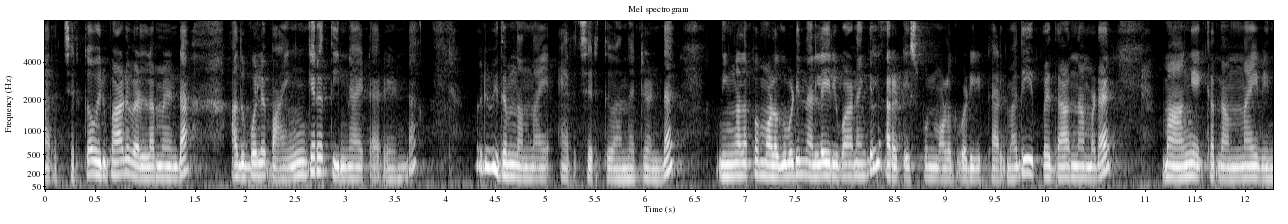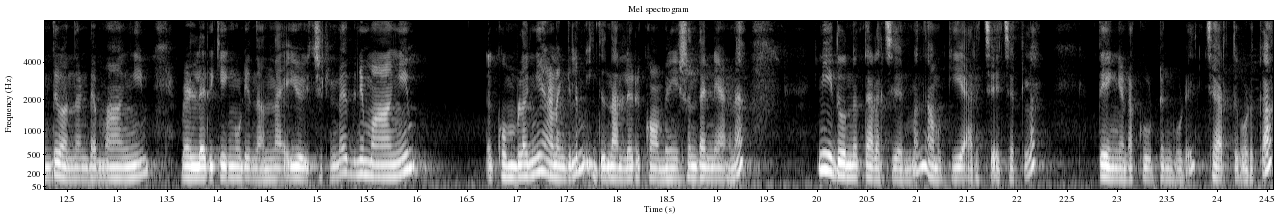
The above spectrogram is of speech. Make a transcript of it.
അരച്ചെടുക്കുക. ഒരുപാട് വെള്ളം വേണ്ട. അതുപോലെ ഭയങ്കര തിന്നായിട്ട് അരയേണ്ട. ഒരുവിധം നന്നായി അരച്ചെടുത്ത് വന്നിട്ടുണ്ട്. നിങ്ങളപ്പോൾ മുളക് പൊടി നല്ല എരിവാണെങ്കിൽ അര ടീസ്പൂൺ മുളക് പൊടി ഇട്ടാൽ മതി. ഇപ്പോൾ ഇതാ നമ്മുടെ മാങ്ങയൊക്കെ നന്നായി വെന്ത് വന്നിട്ടുണ്ട്. മാങ്ങയും വെള്ളരിക്കയും കൂടി നന്നായി ഒഴിച്ചിട്ടുണ്ട്. ഇതിന് മാങ്ങയും കുമ്പളങ്ങയാണെങ്കിലും ഇത് നല്ലൊരു കോമ്പിനേഷൻ തന്നെയാണ്. ഇനി ഇതൊന്ന് തിളച്ച് വരുമ്പോൾ നമുക്ക് ഈ അരച്ച് വെച്ചിട്ടുള്ള തേങ്ങയുടെ കൂട്ടും കൂടി ചേർത്ത് കൊടുക്കാം.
